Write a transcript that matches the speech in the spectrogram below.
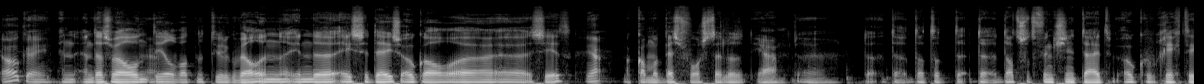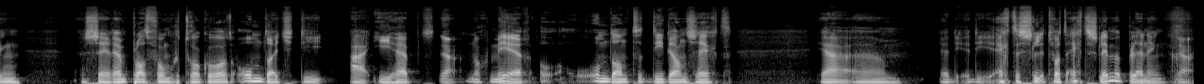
Oké, En, en dat is wel een deel wat natuurlijk wel in, in de ECD's ook al zit. ja, Maar ik kan me best voorstellen dat, ja, dat, dat, dat, dat, dat, dat soort functionaliteit ook richting een CRM-platform getrokken wordt, omdat je die AI hebt, ja, nog meer, om dan te, die dan zegt, ja, ehm, ja die, die echte, het wordt echt slimme planning. ja,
